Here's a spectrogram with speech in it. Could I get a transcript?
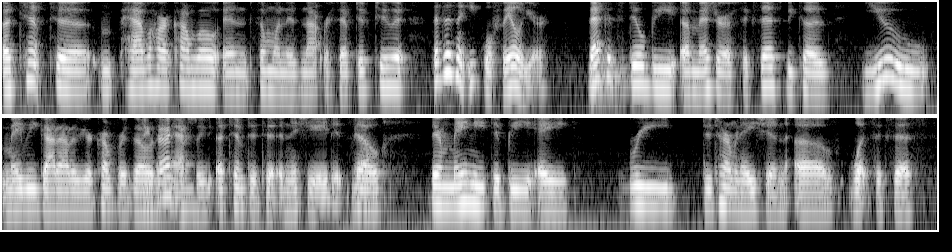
attempt to have a heart convo and someone is not receptive to it, that doesn't equal failure. That could mm. still be a measure of success because you maybe got out of your comfort zone Exactly. and actually attempted to initiate it. So there may need to be a redetermination of what success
